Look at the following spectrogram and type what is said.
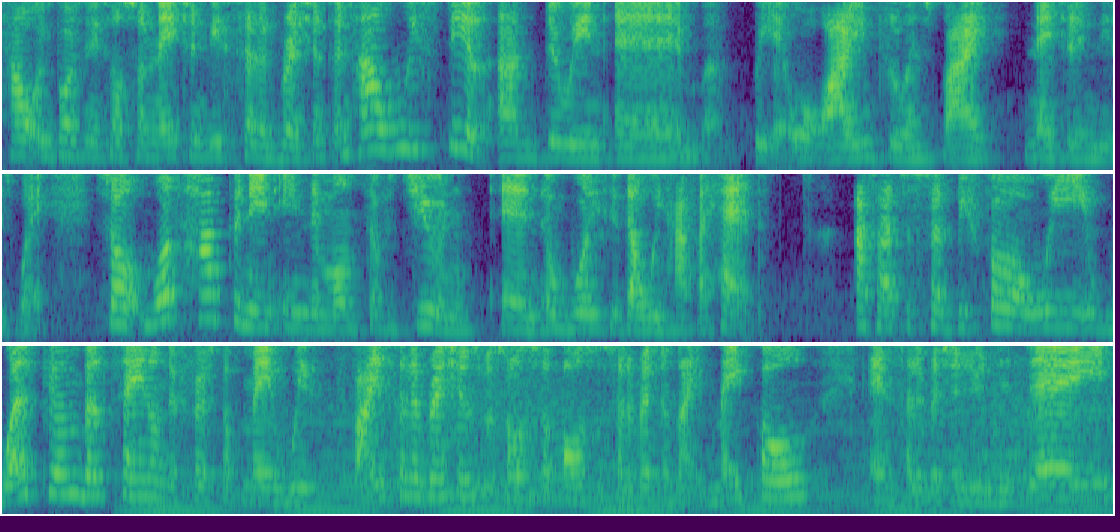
how important is also nature in these celebrations and how we still are doing um, or are influenced by nature in this way. So, what's happening in the month of June and, and what is it that we have ahead? As I just said before, we welcome Beltane on the 1st of May with fire celebrations, but also also celebrations like Maypole and celebrations during the day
